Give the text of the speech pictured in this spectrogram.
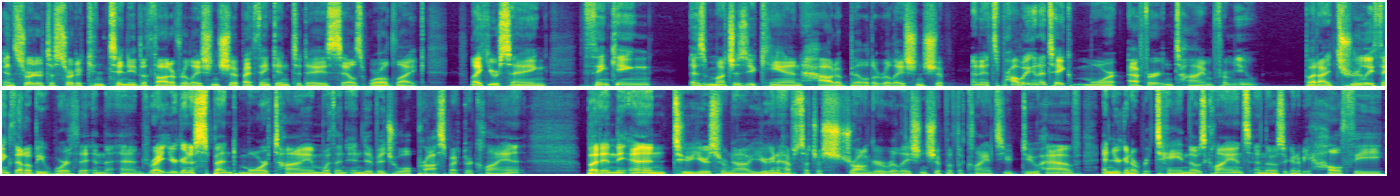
and sort of to sort of continue the thought of relationship, I think in today's sales world, like like you were saying, thinking as much as you can how to build a relationship. And it's probably going to take more effort and time from you, but I truly think that'll be worth it in the end, right? You're going to spend more time with an individual prospect or client, But in the end, two years from now, you're going to have such a stronger relationship with the clients you do have, and you're going to retain those clients, and those are going to be healthy,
